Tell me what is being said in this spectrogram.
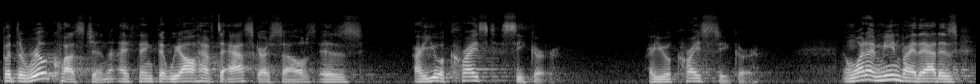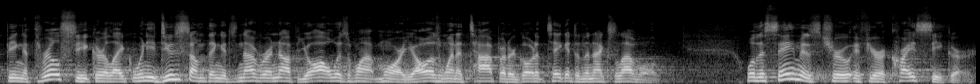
But the real question I think that we all have to ask ourselves is Are you a Christ seeker? Are you a Christ seeker? And what I mean by that is being a thrill seeker, like when you do something, it's never enough. You always want more. You always want to top it or go to take it to the next level. Well, the same is true if you're a Christ seeker.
